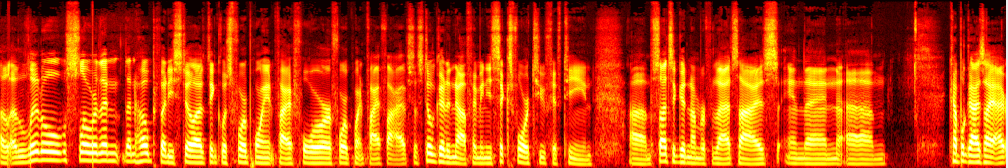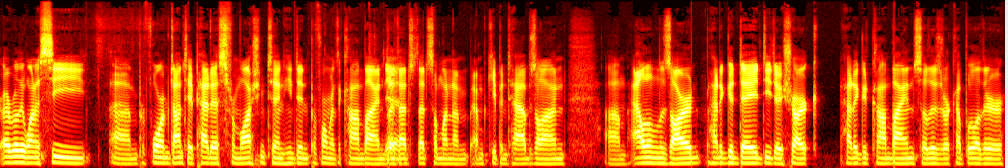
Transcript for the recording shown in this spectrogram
a, a, little slower than than hoped, but he still I think was 4.54 4.55, so still good enough. I mean he's 6'4", 215, um, so that's a good number for that size. And then um, a couple guys I, I really want to see um, perform. Dante Pettis from Washington, he didn't perform at the combine, but Yeah. that's that's someone I'm I'm keeping tabs on. Um, Allen Lazard had a good day. DJ Chark had a good combine. So those are a couple other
